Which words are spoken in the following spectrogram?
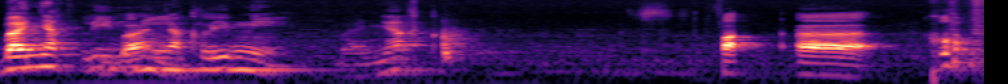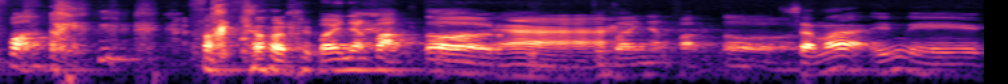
banyak lini. banyak lini Banyak Fak, eh, kok fak- faktor banyak faktor. Nah. Banyak faktor. sama ini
